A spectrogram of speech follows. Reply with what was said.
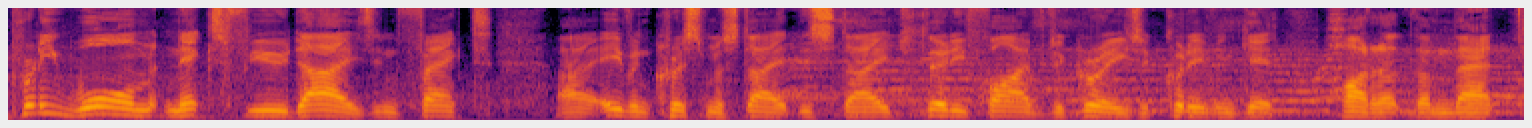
pretty warm next few days. In fact, uh, even Christmas Day at this stage, 35 degrees. It could even get hotter than that.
